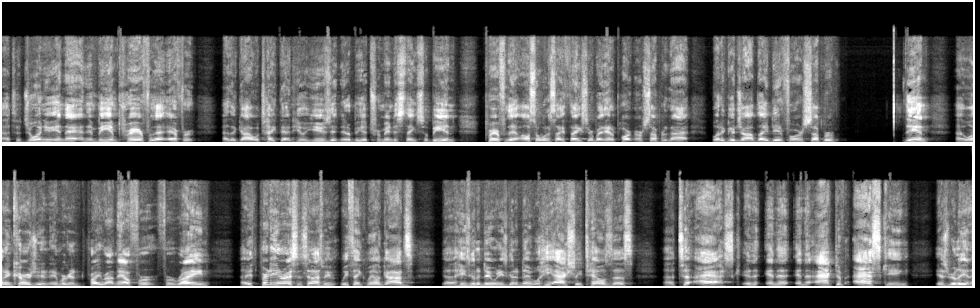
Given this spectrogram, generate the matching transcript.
uh, to join you in that, and then be in prayer for that effort uh, that God will take that and He'll use it, and it'll be a tremendous thing. So be in prayer for that. Also want to say thanks to everybody that had a part in our supper tonight. What a good job they did for our supper. Then, I want to encourage you, and we're going to pray right now for, for rain. Uh, it's pretty interesting. Sometimes we, we think, well, God's, uh, He's going to do what He's going to do. Well, He actually tells us uh, to ask. And, and, the, and the act of asking is really an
